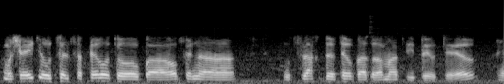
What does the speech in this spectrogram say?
כמו שהייתי רוצה לספר אותו באופן ה... המוצלח ביותר והדרמטי ביותר. אה,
